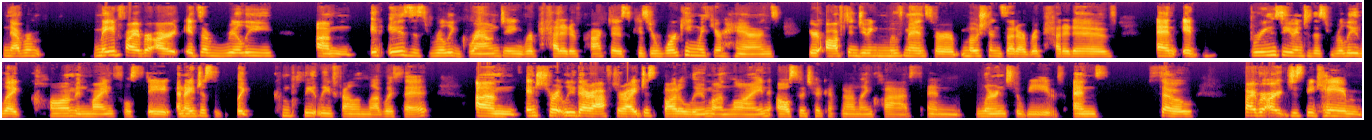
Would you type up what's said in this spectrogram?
never made fiber art, it's a really, um, it is this really grounding, repetitive practice because you're working with your hands. You're often doing movements or motions that are repetitive. And it brings you into this really like calm and mindful state. And I just like completely fell in love with it. Um, and shortly thereafter, I just bought a loom online, also took an online class and learned to weave. And so fiber art just became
